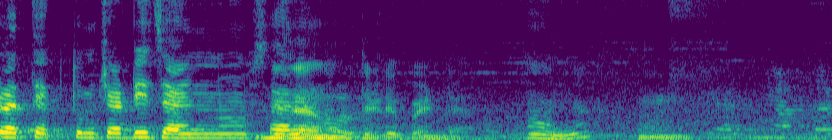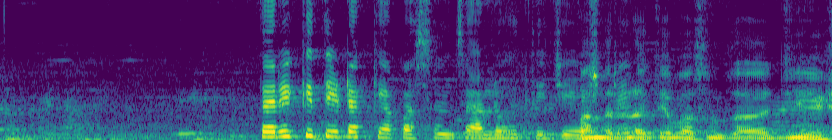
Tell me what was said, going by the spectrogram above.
प्रत्येक तुमच्या डिझाईननुसार डिझाईनवरती डिपेंड आहे. हो ना? हम्म. तरी किती टक्क्यापासून चालू होती जी एस पंधरा टक्केपासून जी एस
